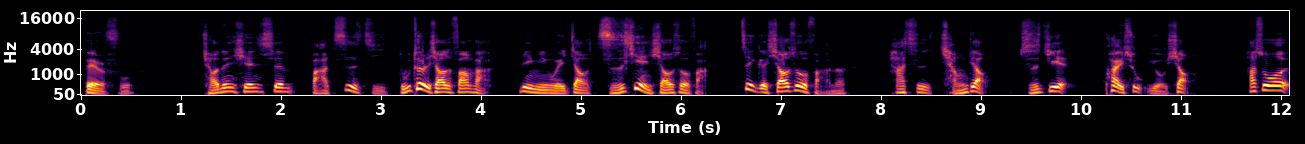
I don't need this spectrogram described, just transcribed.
贝尔福。乔登先生把自己独特的销售方法命名为叫直线销售法。这个销售法呢，它是强调直接、快速、有效。他说，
